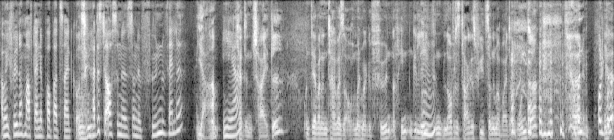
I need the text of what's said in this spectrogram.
Aber ich will noch mal auf deine Popperzeit kurz. Mhm. Hattest du auch so eine, so eine Föhnwelle? Ja, Ja. ich hatte einen Scheitel und der war dann teilweise auch manchmal geföhnt, nach hinten gelegt. Im Laufe des Tages fiel es dann immer weiter runter. ähm, Und ge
